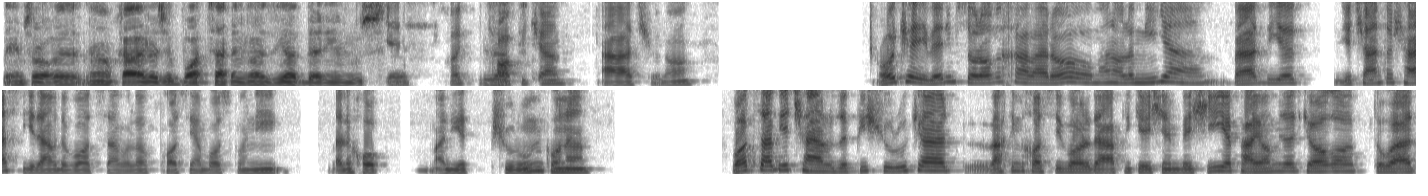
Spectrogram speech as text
بریم سراغ نمیم خبر راجع واتساپ انگار زیاد داریم امروز. yes. topic م عوض شد ها okay بریم سراغ خبرها. من حالا میگم بعد دیگه یه چند تاش هست دیگه در مورد واتساپ. حالا خاصی هم باز کنی. ولی خب من دیگه شروع می‌کنم. واتساپ یه چند روز پیش شروع کرد. وقتی می‌خواستی وارد اپلیکیشن بشی یه پیام می‌داد که آقا تو باید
